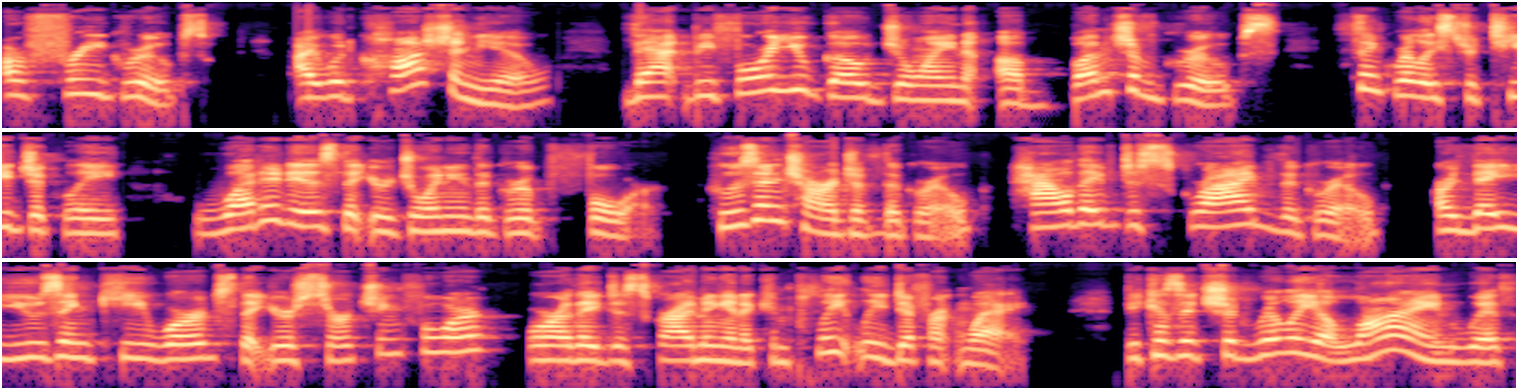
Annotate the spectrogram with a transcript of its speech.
are free groups. I would caution you that before you go join a bunch of groups, think really strategically what it is that you're joining the group for. Who's in charge of the group? How they've described the group? Are they using keywords that you're searching for? Or are they describing in a completely different way? Because it should really align with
